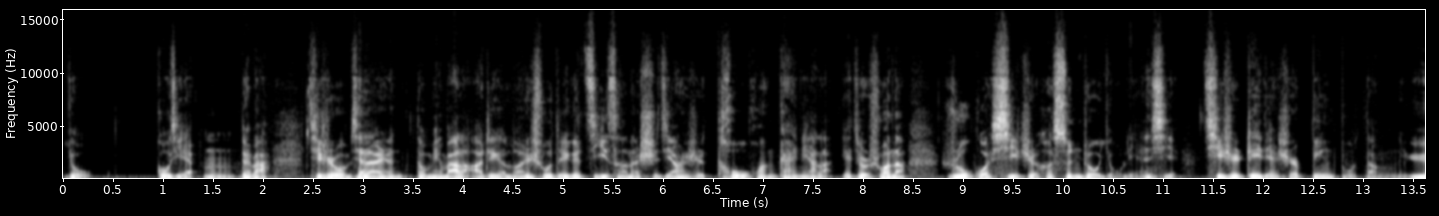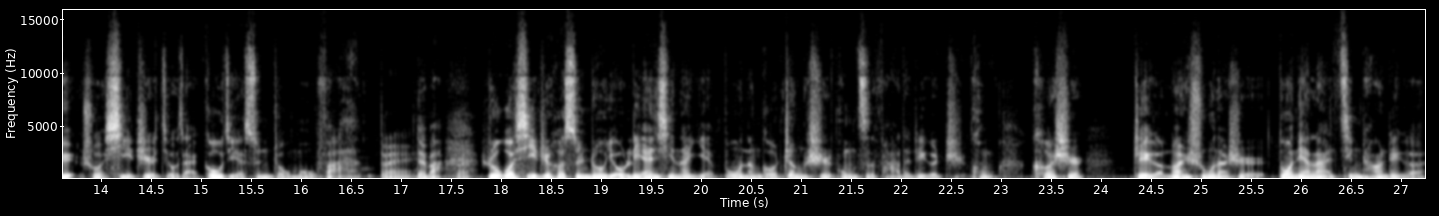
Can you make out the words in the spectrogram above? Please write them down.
有勾结。嗯对吧？其实我们现在人都明白了啊，这个栾书这个计策呢，实际上是偷换概念了。也就是说呢，如果细致和孙周有联系，其实这件事并不等于说细致就在勾结孙周谋反，对对吧？对，如果细致和孙周有联系呢，也不能够证实公子伐的这个指控。可是，这个栾书呢，是多年来经常这个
